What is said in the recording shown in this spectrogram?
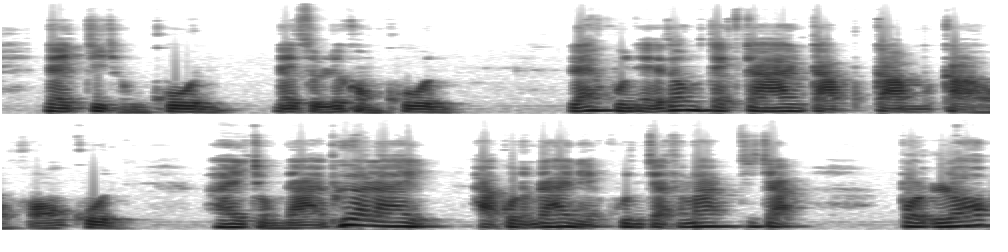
ๆในจิตของคุณ ในส่วนลึกของคุณ และคุณอาจจะต้องจัดการกับกรรมเก่าของคุณให้จงได้เพื่ออะไรหากคุณทำได้เนี่ยคุณจะสามารถที่จะ ปลดล็อก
